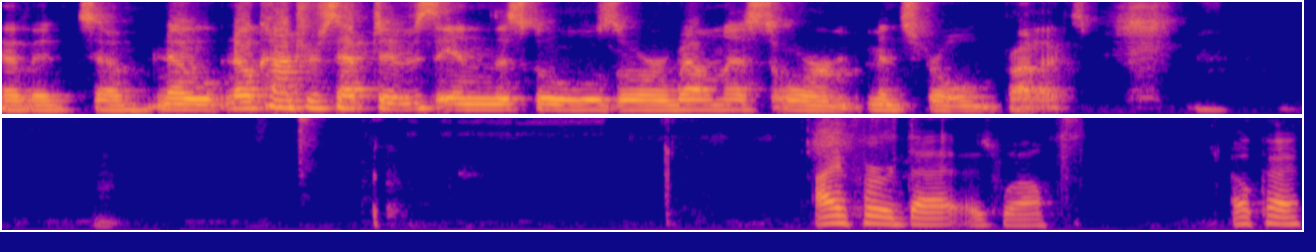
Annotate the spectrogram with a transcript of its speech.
COVID. So no, no contraceptives in the schools or wellness or menstrual products. I've heard that as well. Okay.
